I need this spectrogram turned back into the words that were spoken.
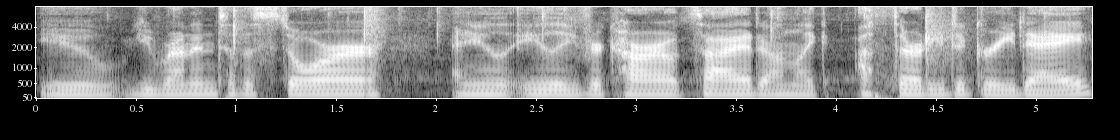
you you run into the store and you you leave your car outside on like a 30 degree day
